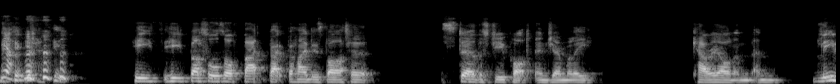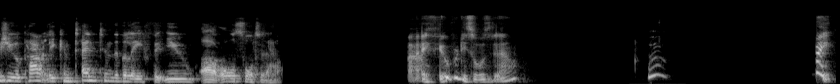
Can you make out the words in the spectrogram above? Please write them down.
Yeah. he he bustles off back back behind his bar to stir the stew pot and generally carry on and, and leaves you apparently content in the belief that you are all sorted out. I feel pretty sorted out. Hmm. Great.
